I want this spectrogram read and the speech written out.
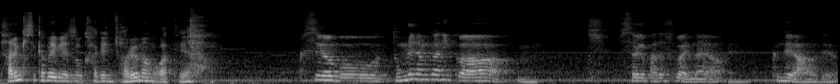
다른 키즈 카페에 비해서 가격이 좀 저렴한 것 같아요 글쎄요 뭐 동네 장사니까 음. 비싸게 받을 수가 있나요? 근데 왜 안 오세요?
